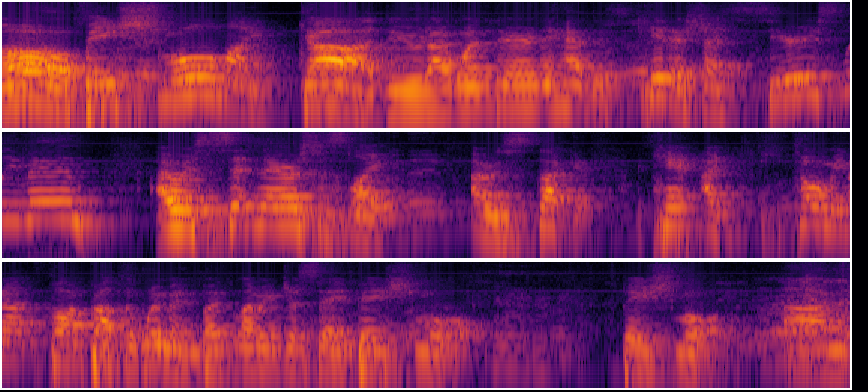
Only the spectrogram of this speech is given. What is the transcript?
Oh, Beis Shmuel, my God, dude. I went there and they had this kiddush. I seriously, man. I was sitting there, it's just like I was stuck. I can't. I, he told me not to talk about the women, but let me just say, Beis Shmuel, Shmuel. Um,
